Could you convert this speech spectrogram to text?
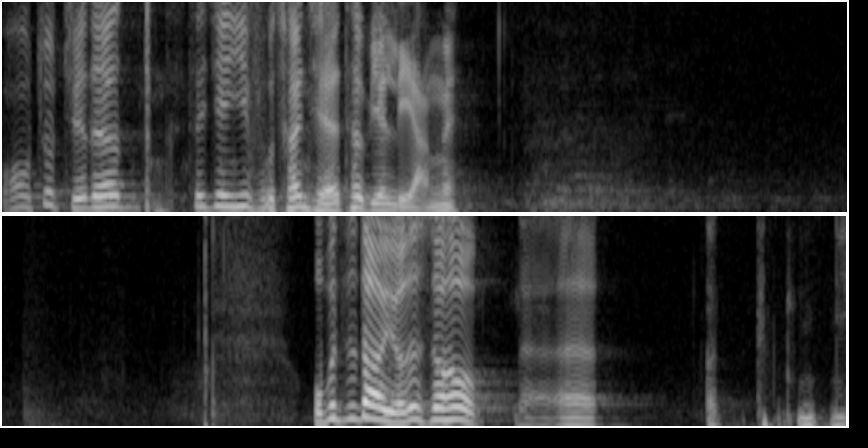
哦，就觉得这件衣服穿起来特别凉哎。我不知道，有的时候，呃。你你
